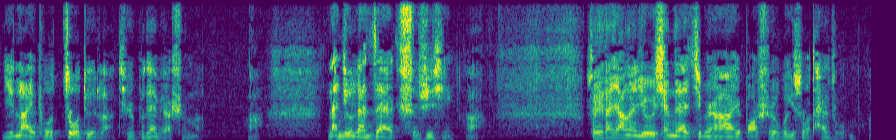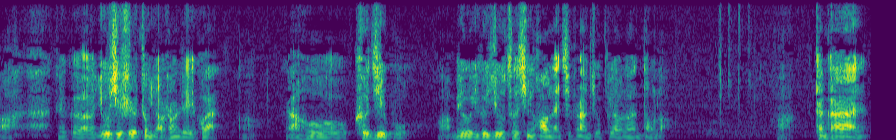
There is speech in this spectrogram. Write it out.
你那一波做对了，其实不代表什么，啊，难就难在持续性啊。所以大家呢，就是现在基本上还是保持猥琐态度啊，这个尤其是中小创这一块啊，然后科技股啊，没有一个右侧信号呢，基本上就不要乱动了，啊，看看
